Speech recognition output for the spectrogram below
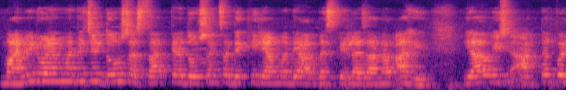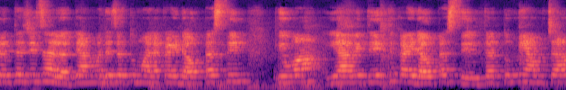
मानवी डोळ्यांमध्ये जे दोष असतात त्या दोषांचा देखील यामध्ये अभ्यास केला जाणार आहे. या विषय आतापर्यंत जे झालं त्यामध्ये जर तुम्हाला काही डाऊट असतील किंवा या व्यतिरिक्त काही डाऊट असतील तर तुम्ही आमच्या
